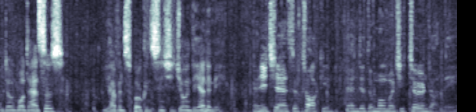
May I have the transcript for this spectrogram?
You don't want answers? You haven't spoken since she joined the enemy. Any chance of talking ended the moment she turned on me.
